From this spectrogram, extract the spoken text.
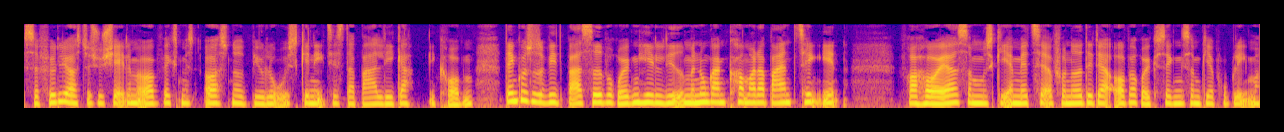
selvfølgelig også det sociale med opvækst, men også noget biologisk, genetisk, der bare ligger i kroppen. Den kunne så vidt bare sidde på ryggen hele livet, men nogle gange kommer der bare en ting ind fra højre, som måske er med til at få noget af det der op af rygsækken, som giver problemer.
